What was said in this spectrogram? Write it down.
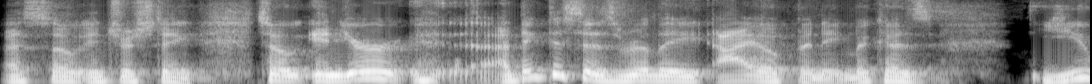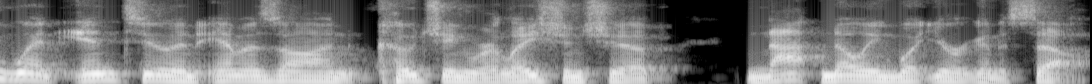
That's so interesting. So in your, I think this is really eye opening because you went into an Amazon coaching relationship not knowing what you were going to sell.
